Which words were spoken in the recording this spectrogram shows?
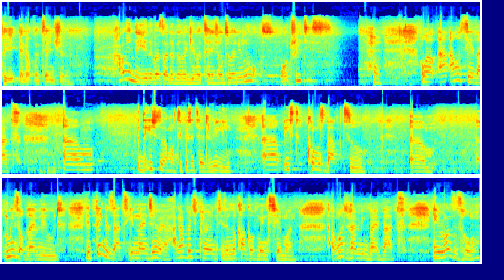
pay enough attention how in the universe are they going to give attention to any laws or treaties? Hmm. well I, I, would say that um, the issues are multifaceted, really. Um, it still comes back to um, means of livelihood. The thing is that in Nigeria, an average parent is a local government chairman. And what do I mean by that? He runs his home,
